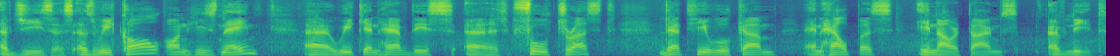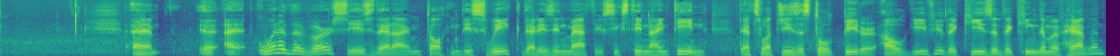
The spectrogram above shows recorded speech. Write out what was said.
of Jesus. As we call on His name, uh, we can have this uh, full trust that He will come and help us in our times of need. Um, uh, uh, one of the verses that I'm talking this week that is in Matthew 16 19, that's what Jesus told Peter I'll give you the keys of the kingdom of heaven,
